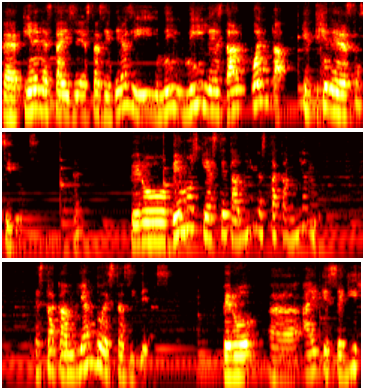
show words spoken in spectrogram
eh, tienen esta, estas ideas y, y ni, ni, les dan cuenta que tienen estas ideas. Pero vemos que este también está cambiando. Está cambiando estas ideas pero uh, hay que seguir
